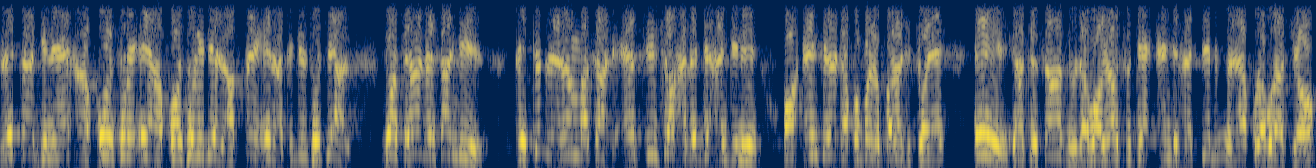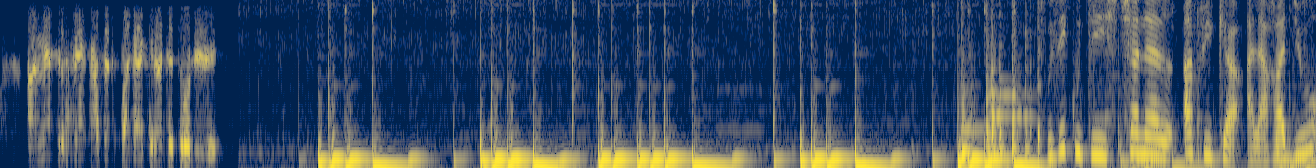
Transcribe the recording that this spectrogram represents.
l'État guinéen à construire et à consolider la paix et la culture sociale. Donc cela veut sans dire que toutes les ambassades et institutions avec en Guinée ont intérêt d'accompagner le parlement citoyen et dans ce sens, nous avons leur soutien indéfectible et leur collaboration à mettre fin à cette partie qui n'a que trop duré. Vous écoutez Channel Africa à la radio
